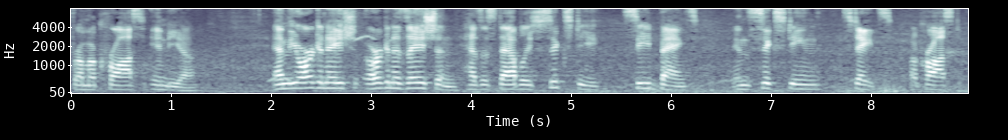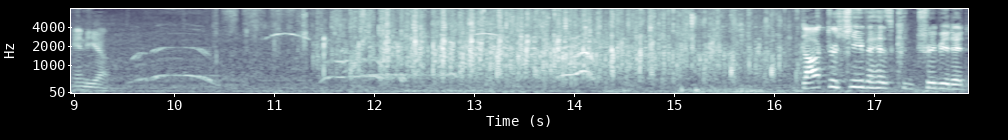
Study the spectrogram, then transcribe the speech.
from across India. And the organization has established 60 seed banks in 16 states across India. Dr. Shiva has contributed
